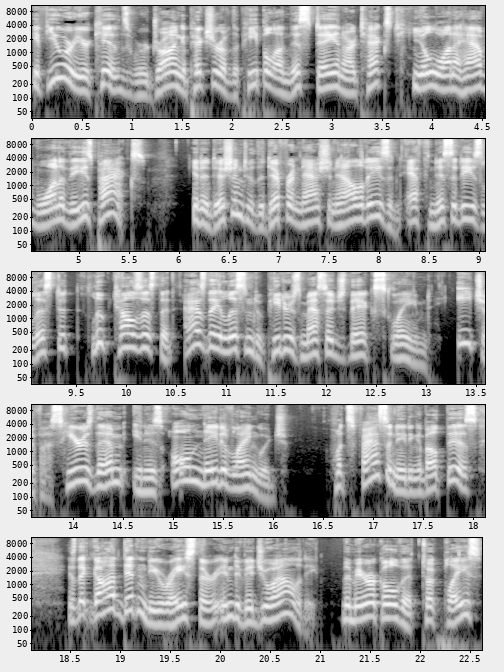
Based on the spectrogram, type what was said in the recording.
If you or your kids were drawing a picture of the people on this day in our text, you'll want to have one of these packs. In addition to the different nationalities and ethnicities listed, Luke tells us that as they listened to Peter's message, they exclaimed, Each of us hears them in his own native language. What's fascinating about this is that God didn't erase their individuality. The miracle that took place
